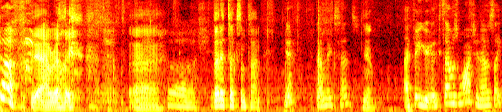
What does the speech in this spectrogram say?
enough. yeah, really. Uh, Oh, but it took some time. Yeah, that makes sense. Yeah. I figured because I was watching, I was like,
